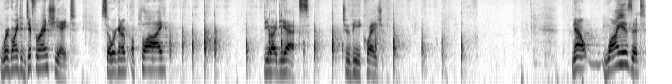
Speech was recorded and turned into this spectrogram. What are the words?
we're going to differentiate. So we're going to apply d by dx to the equation. Now, why is it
